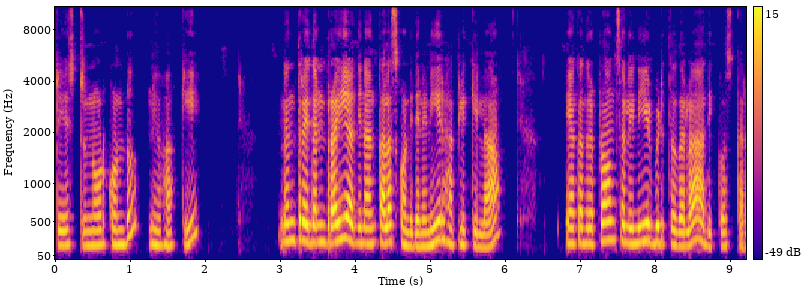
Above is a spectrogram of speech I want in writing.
ಟೇಸ್ಟ್ ನೋಡಿಕೊಂಡು ನೀವು ಹಾಕಿ. ನಂತರ ಇದನ್ನು ಡ್ರೈ ಆಗಿ ನಾನು ಕಲಸ್ಕೊಂಡಿದ್ದೇನೆ. ನೀರು ಹಾಕಲಿಕ್ಕಿಲ್ಲ. ಯಾಕಂದರೆ ಪ್ರಾನ್ಸಲ್ಲಿ ನೀರು ಬಿಡ್ತದಲ್ಲ, ಅದಕ್ಕೋಸ್ಕರ.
